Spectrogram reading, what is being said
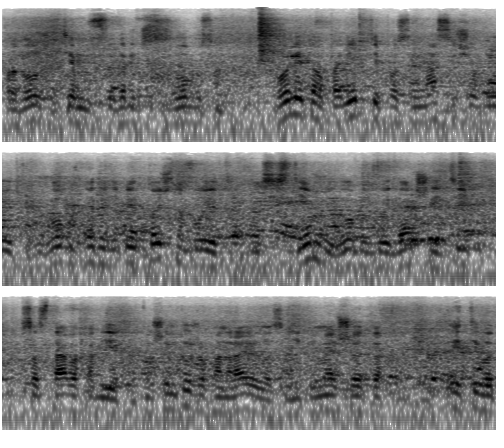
продолжить тему сотрудничества с Глобусом. Более того, поверьте, после нас еще будет Глобус, это теперь точно будет система, и Глобус будет дальше идти в составах объектов, потому что им тоже понравилось, они понимают, что это, эти вот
